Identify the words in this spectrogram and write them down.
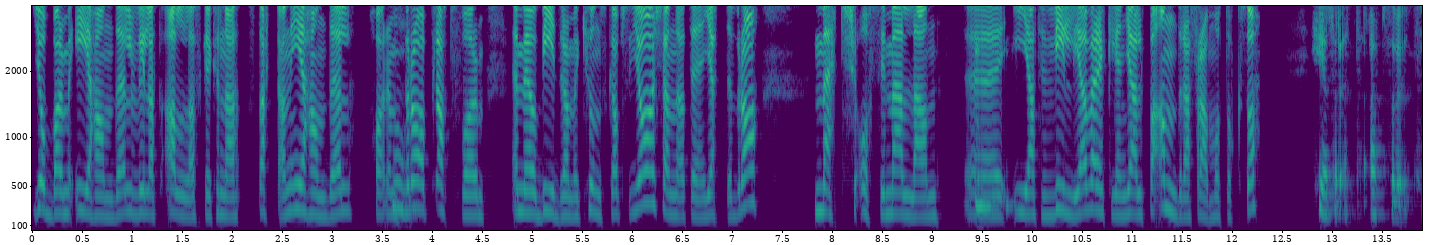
jobbar med e-handel, vill att alla ska kunna starta en e-handel, har en mm. bra plattform, är med och bidrar med kunskap. Så jag känner att det är en jättebra match oss emellan eh, mm. i att vilja verkligen hjälpa andra framåt också. Helt rätt, absolut.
